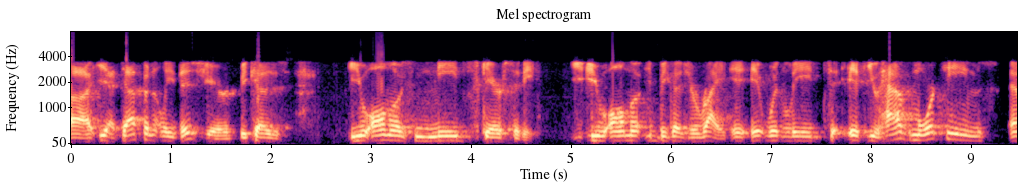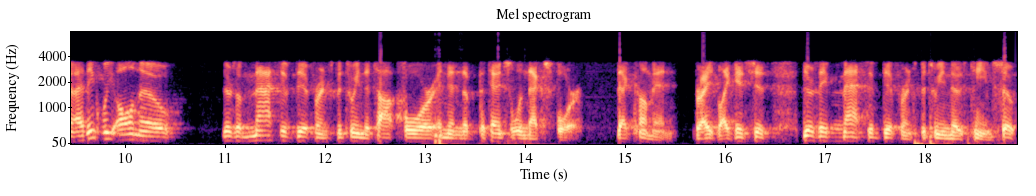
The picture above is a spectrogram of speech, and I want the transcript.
uh, yeah, definitely this year because you almost need scarcity. You almost because you're right. It, it would lead to if you have more teams, and I think we all know there's a massive difference between the top four and then the potential next four that come in, right? Like it's just there's a massive difference between those teams. So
